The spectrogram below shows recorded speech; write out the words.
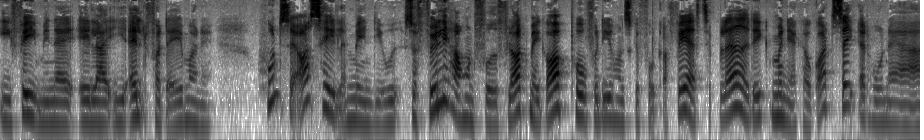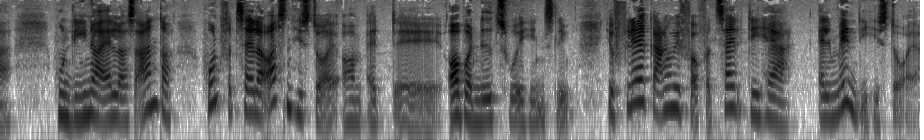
i Femina, eller i Alt for damerne, hun ser også helt almindelig ud. Selvfølgelig har hun fået flot makeup på, fordi hun skal fotograferes til bladet, ikke? men jeg kan jo godt se, at hun er hun ligner alle os andre. Hun fortæller også en historie om, at øh, op- og nedtur i hendes liv. Jo flere gange vi får fortalt de her almindelige historier,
